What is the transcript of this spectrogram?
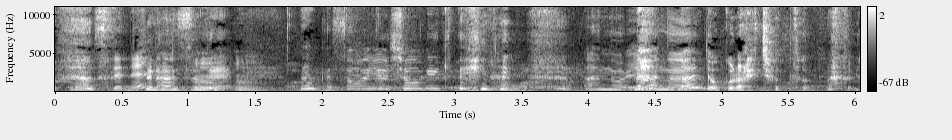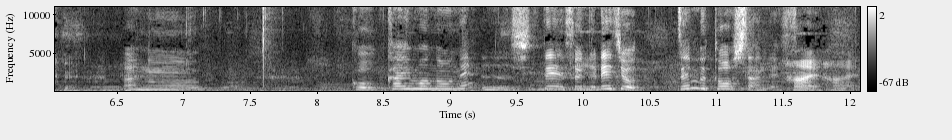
フランスでね。フランスで。うんうん。なんかそういう衝撃的な あのいろなんななんで怒られちゃったんですかね。あのこう買い物をね、うん。してそれでレジを全部通したんです、はいはい。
